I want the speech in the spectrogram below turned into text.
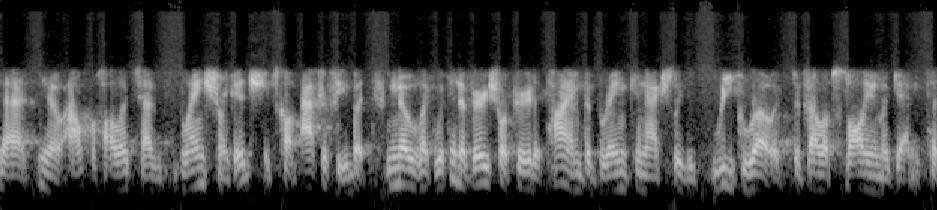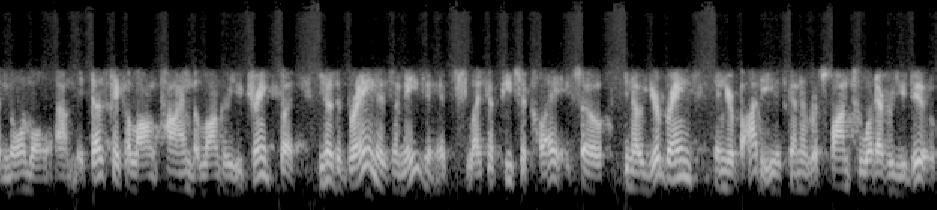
that you know alcoholics have brain shrinkage. It's called atrophy, but we know like within a very short period of time, the brain can actually regrow. It develops volume again to normal. Um, it does take a long time the longer you drink, but you know the brain is amazing. It's like a piece of clay. So you know your brain and your body is going to respond to whatever you do.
